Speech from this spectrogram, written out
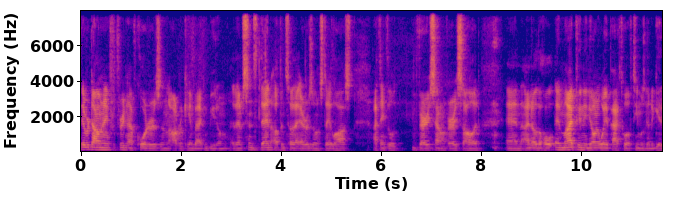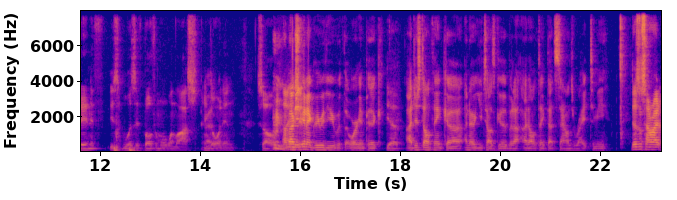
they were dominating for three and a half quarters, and Auburn came back and beat them. And then since then, up until that Arizona State loss, I think they look very sound, very solid. And I know the whole, in my opinion, the only way a Pac-12 team was going to get in if is was if both of them were one loss and Right. going in. So I'm uh, actually gonna agree with you with the Oregon pick. Yeah, I just don't think uh, I know Utah's good, but I, I don't think that sounds right to me. Doesn't sound right.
